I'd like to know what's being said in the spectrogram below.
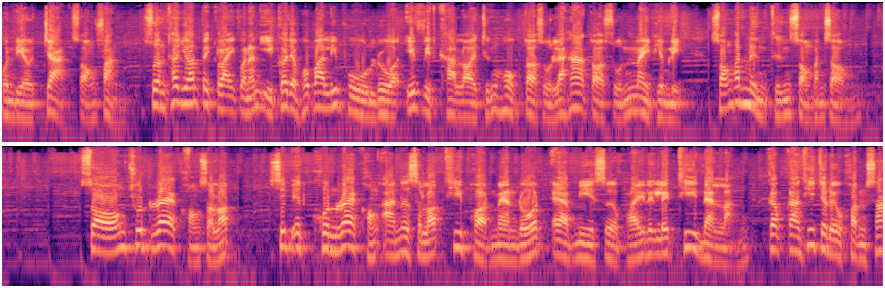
คนเดียวจาก 2 ฝั่ง ส่วนถ้าย้อนไปไกลกว่านั้นอีกก็จะพบว่าลิพูลรัวอิฟวิดคาร์ลอยถึง 6 ต่อ 0 และ 5 ต่อ 0 ในเมียร์ลีก 2001 ถึง 2002 2 ชุดแรกของสล็อต 11 คนแรกของอาร์เนอร์สล็อตที่พอร์ตแมนโรดแอบมีเซอร์ไพรส์เล็กๆ ที่แดนหลัง กับการที่เจเรลคอนซา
